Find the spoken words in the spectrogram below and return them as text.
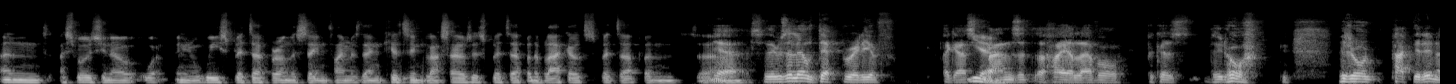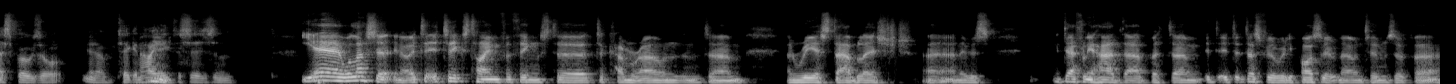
and I suppose you know what you know we split up around the same time as then Kids in Glass Houses split up and the Blackouts split up and um, yeah, so there was a little dip, really, of I guess Yeah. bands at a higher level because they'd all they'd all packed it in, I suppose, or you know, taking Hmm. hiatuses and Yeah, well, that's it. You know, it, it takes time for things to to come around and um, and reestablish. Uh, and it was it definitely had that, but um, it, it, it does feel really positive now in terms of uh,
